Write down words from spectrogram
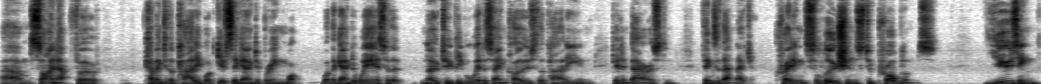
um, sign up for coming to the party, what gifts they're going to bring, what, what they're going to wear so that no two people wear the same clothes to the party and get embarrassed and things of that nature. Creating solutions to problems using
